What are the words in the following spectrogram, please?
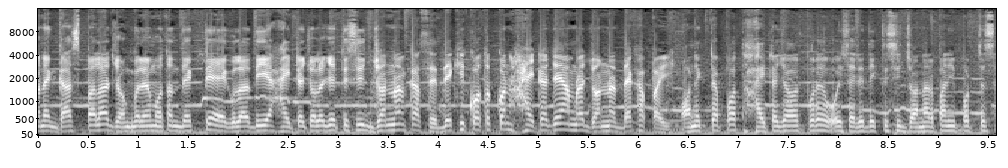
অনেক গাছপালা, জঙ্গলের মতন দেখতে, এগুলা দিয়ে হাইটা চলে যাইতেছি জন্নার কাছে। দেখি কতক্ষণ হাইটা যায় আমরা জন্নার দেখা পাই। অনেকটা পথ হাইটা যাওয়ার পরে ওই সাইডে দেখতেছি জন্নার পানি পড়তেছে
